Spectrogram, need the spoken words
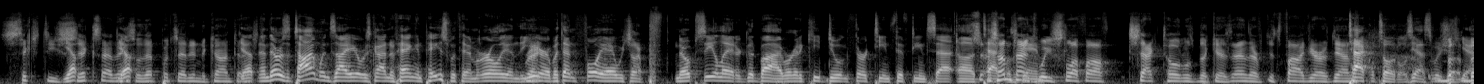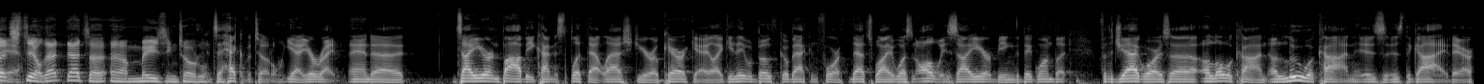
166, Yep. I think. Yep. So that puts that into context. Yep. And there was a time when Zaire was kind of hanging pace with him early in the Right. year, but then Foye was like, nope, see you later, goodbye. We're going to keep doing 13, 15 sa- uh, S- tackles a Sometimes we slough off sack totals because they're just five yards down. tackle totals, yes, which but is yeah, but yeah. still, that that's a, an amazing total. It's a heck of a total. Yeah, you're right. And uh, Zaire and Bobby kind of split that last year. Okereke, like they would both go back and forth. That's why it wasn't always Zaire being the big one, but for the Jaguars, uh, Oluokun, Oluokun is is the guy there.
